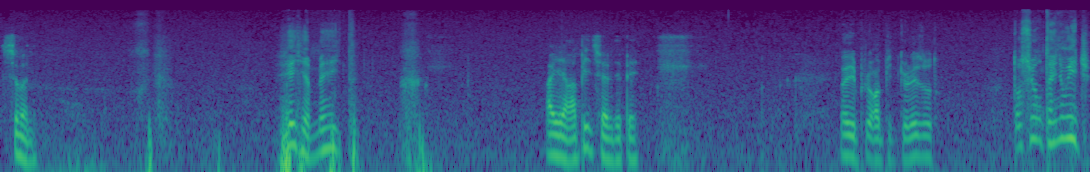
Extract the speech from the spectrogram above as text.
Summon. Hey Mate Ah, il est rapide ce FDP. Ah, il est plus rapide que les autres. Attention t'as une witch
